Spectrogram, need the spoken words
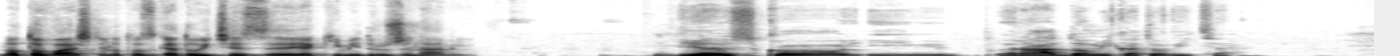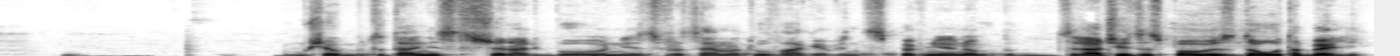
no to właśnie, no to zgadujcie z jakimi drużynami. Bielsko, i Radom i Katowice musiałbym totalnie strzelać, bo nie zwracałem na to uwagę, więc pewnie no, raczej zespoły z dołu tabeli.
